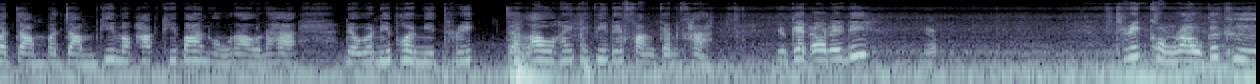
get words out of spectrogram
ประจำประจำที่มาพักที่บ้านของเรานะคะ เดี๋ยววันนี้พลอยมีทริคจะเล่าให้พี่ๆได้ฟังกันค่ะ you get already Yep. ทริคของเราก็คือ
